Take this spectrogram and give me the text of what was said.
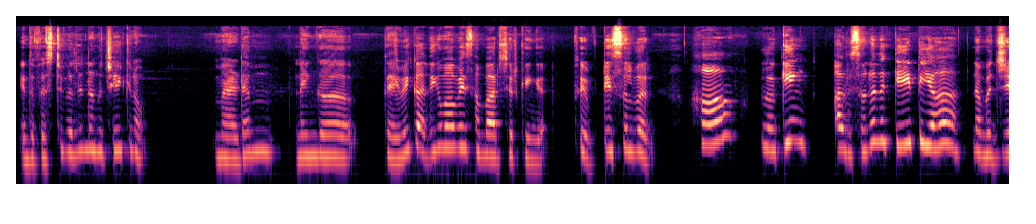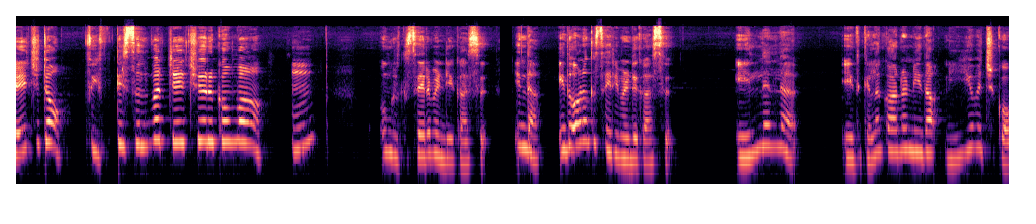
இந்த ஃபெஸ்டிவலில் நாங்கள் ஜெயிக்கணும் மேடம் நீங்க தேவைக்கு அதிகமாகவே சம்பாரிச்சிருக்கீங்க. ஃபிஃப்டி சில்வர் ஹா லுக்கிங் அவர் சொன்னது கேட்டியா? நம்ம ஜெயிச்சிட்டோம். ஃபிஃப்டி சில்வர் ஜெயிச்சு இருக்கோமா ம் உங்களுக்கு சேர வேண்டிய காசு. இந்தா இது உனக்கு சேர வேண்டிய காசு. இல்லை இல்லை இதுக்கெல்லாம் காரணம் நீதான். நீயே வச்சுக்கோ.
